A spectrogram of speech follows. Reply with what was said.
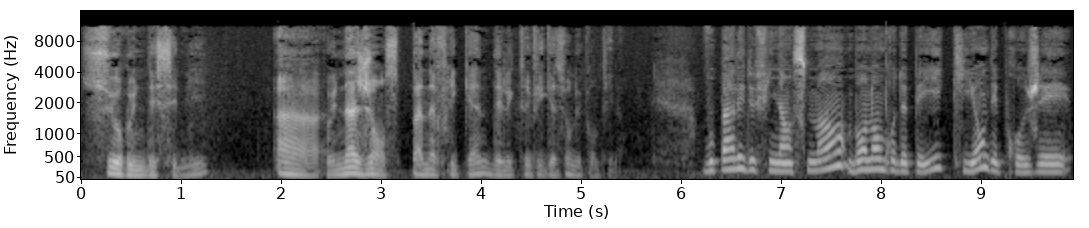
sur une décennie, à une agence panafricaine d'électrification du continent. Vous parlez de financement. Bon nombre de pays qui ont des projets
